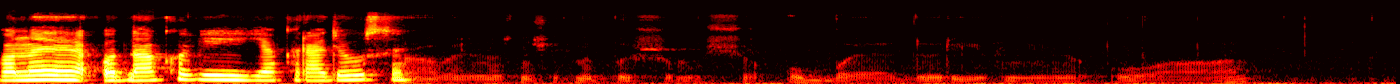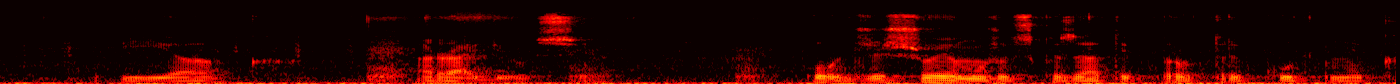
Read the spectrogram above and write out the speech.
Вони однакові як радіуси. Правильно, значить, ми пишемо, що ОБ дорівнює ОА як радіуси. Отже, що я можу сказати про трикутник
